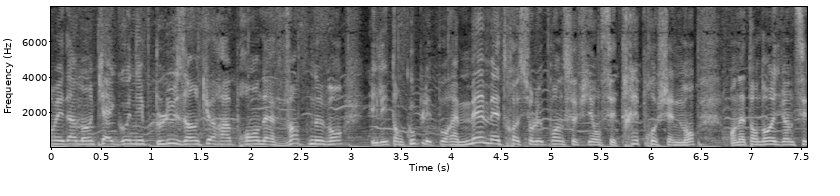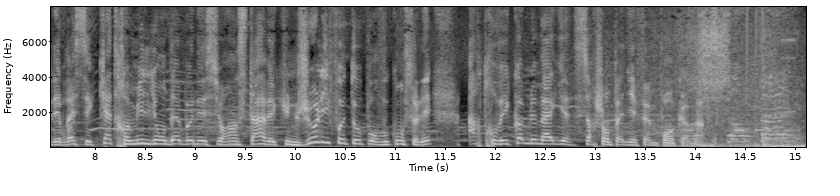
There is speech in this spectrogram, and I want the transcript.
Mesdames, hein, Kaigo n'est plus un cœur à prendre à 29 ans. Il est en couple et pourrait même être sur le point de se fiancer très prochainement. En attendant, il vient de célébrer ses 4 millions d'abonnés sur Insta avec une jolie photo pour vous consoler. À retrouver comme le mag sur champagnefm.com. Champagne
